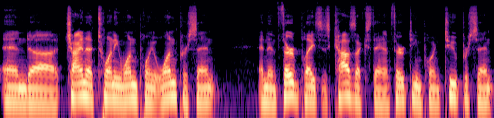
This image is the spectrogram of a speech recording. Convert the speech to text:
and uh, China 21.1%, and in third place is Kazakhstan 13.2%.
